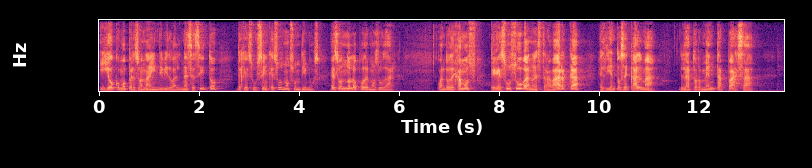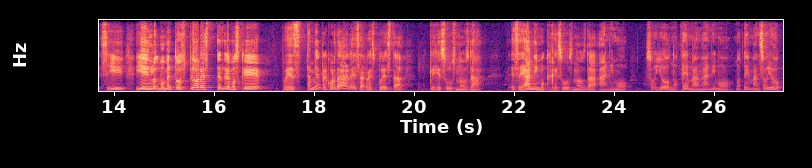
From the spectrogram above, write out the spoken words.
y yo como persona individual. Necesito de Jesús. Sin Jesús nos hundimos. Eso no lo podemos dudar. Cuando dejamos que Jesús suba a nuestra barca, el viento se calma. la tormenta pasa. Sí, y en los momentos peores tendremos que, pues, también recordar esa respuesta que Jesús nos da, ese ánimo que Jesús nos da. Ánimo, soy yo, no teman, ánimo, no teman, soy yo.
